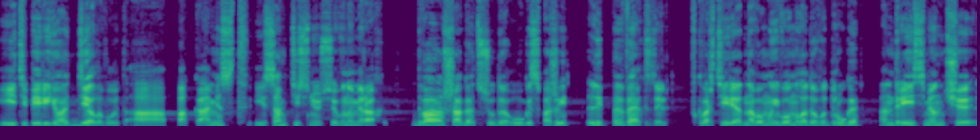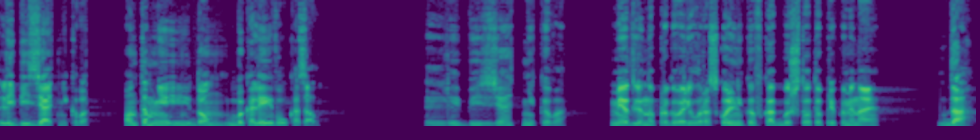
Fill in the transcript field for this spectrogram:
и теперь ее отделывают, а пока мест и сам теснюсь в номерах. Два шага отсюда у госпожи Липпевехзель в квартире одного моего молодого друга Андрея Семеновича Лебезятникова. Он-то мне и дом Бакалеева указал. «Лебезятникова?» — медленно проговорил Раскольников, как бы что-то припоминая. «Да»,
